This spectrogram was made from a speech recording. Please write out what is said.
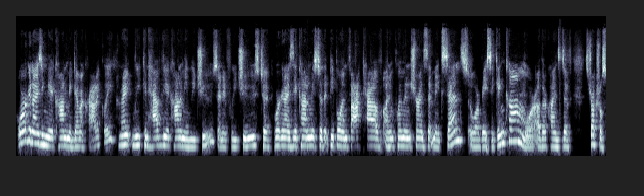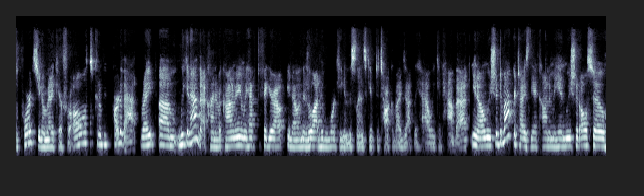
organizing the economy democratically, right? We can have the economy we choose. And if we choose to organize the economy so that people, in fact, have unemployment insurance that makes sense, or basic income, or other kinds of structural supports, you know, Medicare for all is going to be part of that, right? Um, we can have that kind of economy, and we have to figure out, you know, and there's a lot of people working in this landscape to talk about exactly how we can have that. You know, we should democratize the economy, and we should also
